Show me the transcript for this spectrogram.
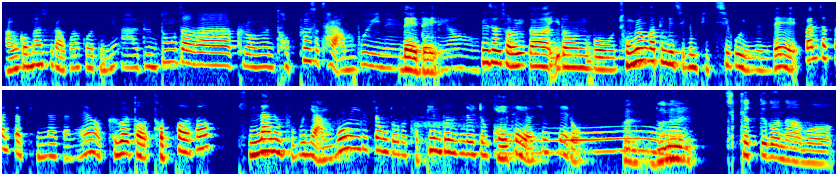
안검하수라고 하거든요. 아 눈동자가 그러면 덮여서 잘 안 보이는 네네. 거네요. 그래서 저희가 이런 뭐 조명 같은 게 지금 비치고 있는데 반짝반짝 빛나잖아요. 그걸 더 덮어서 빛나는 부분이 안 보일 정도로 덮인 분들도 계세요, 실제로. 그 눈을 치켜 뜨거나 뭐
